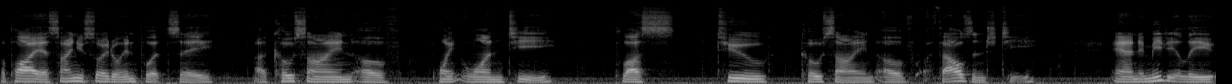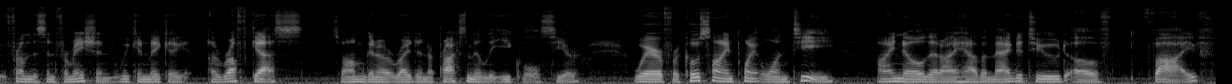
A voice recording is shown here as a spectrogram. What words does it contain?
apply a sinusoidal input, say a cosine of 0.1t plus 2 cosine of 1000t. And immediately from this information, we can make a, a rough guess. So I'm going to write an approximately equals here, where for cosine 0.1t, I know that I have a magnitude of 5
